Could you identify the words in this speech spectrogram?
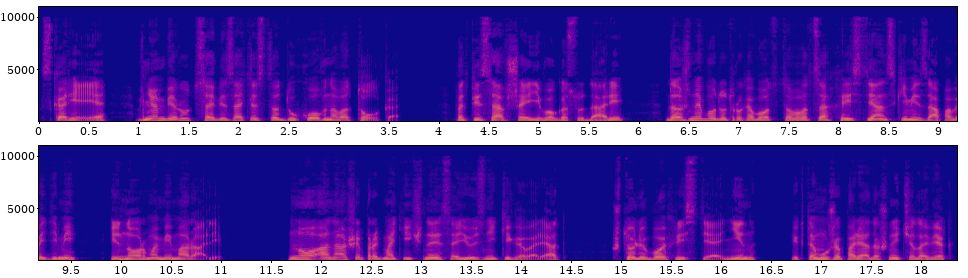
Скорее, в нем берутся обязательства духовного толка. Подписавшие его государи должны будут руководствоваться христианскими заповедями и нормами морали. Ну, а наши прагматичные союзники говорят, что любой христианин, и к тому же порядочный человек,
